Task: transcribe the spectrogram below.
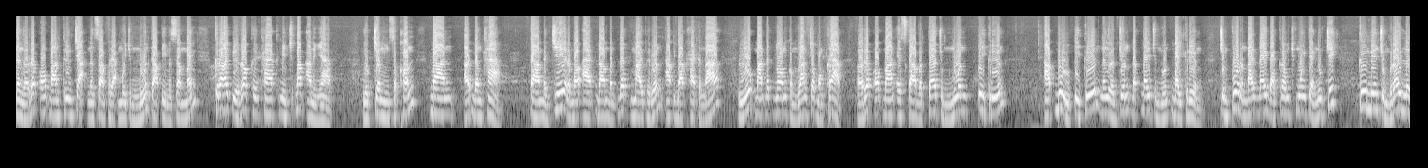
និងរឹបអូសបានគ្រឿងចាក់និងសម្ភារៈមួយចំនួនកាលពីម្សិលមិញក្រោយពីរកឃើញថាគ្មានច្បាប់អនុញ្ញាត លោកជឹមសុខុនបានឲ្យដឹងថា តាមបញ្ជារបស់អាដាមបណ្ឌិតម៉ៅភិរុនអភិបាលខេត្តកណ្ដាល លោកបានដឹកនាំកម្លាំងចុះបង្ក្រាបរឹបអូសបាន excavator ចំនួន2គ្រឿងអាប៊ូល2គ្រឿងនិងរថយន្តដឹកដីចំនួន3គ្រឿងចំពោះរណ្ដៅដីដែលក្រុមឈ្មួញទាំងនោះជីកគឺមានជំរឿលើស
